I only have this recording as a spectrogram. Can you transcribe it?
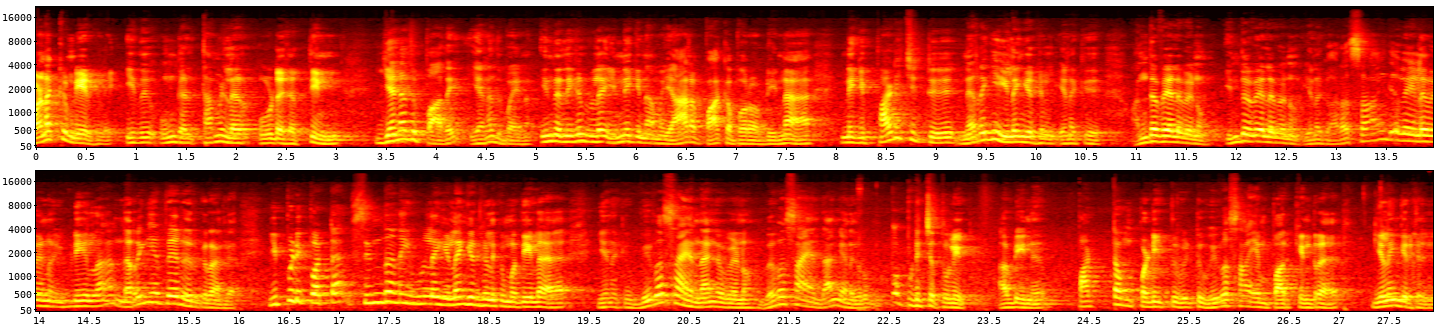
வணக்கம் நேர்களே இது உங்கள் தமிழர் ஊடகத்தின் எனது பாதை எனது பயணம். இந்த நிகழ்வில் இன்றைக்கி நாம் யாரை பார்க்க போகிறோம் அப்படின்னா இன்றைக்கி படிச்சுட்டு நிறைய இளைஞர்கள் எனக்கு அந்த வேலை வேணும் இந்த வேலை வேணும் எனக்கு அரசாங்க வேலை வேணும் இப்படியெல்லாம் நிறைய பேர் இருக்கிறாங்க. இப்படிப்பட்ட சிந்தனை உள்ள இளைஞர்களுக்கு மத்தியில் எனக்கு விவசாயம் தாங்க வேணும் விவசாயம் தாங்க எனக்கு ரொம்ப பிடிச்ச தொழில் அப்படின்னு பட்டம் படித்துவிட்டு விவசாயம் பார்க்கின்ற இளைஞர்கள்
